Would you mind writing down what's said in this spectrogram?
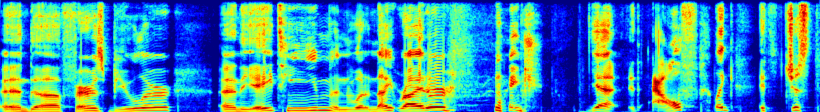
and uh, Ferris Bueller and the A Team and what a Knight Rider. like, yeah, it, Alf. Like, it's just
